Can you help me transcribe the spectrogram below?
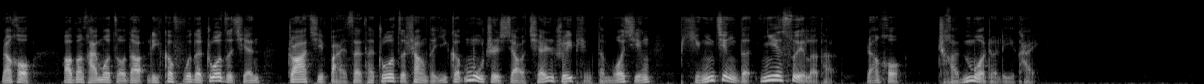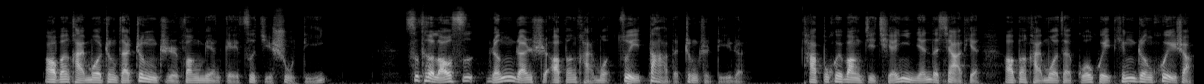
然后，奥本海默走到里克夫的桌子前，抓起摆在他桌子上的一个木质小潜水艇的模型，平静地捏碎了它，然后沉默着离开。奥本海默正在政治方面给自己树敌，斯特劳斯仍然是奥本海默最大的政治敌人。他不会忘记前一年的夏天，奥本海默在国会听证会上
